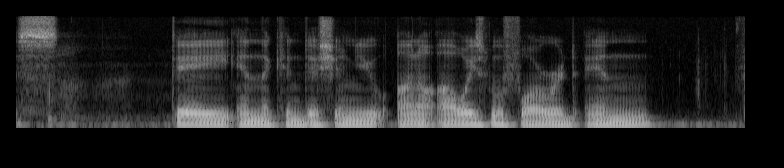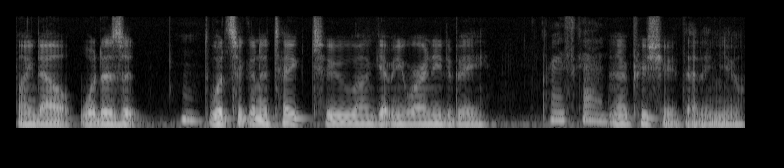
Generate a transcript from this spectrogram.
stay in the condition. You want to always move forward and find out what is it, mm. what's it going to take to uh, get me where I need to be. Praise God. I appreciate that in you.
